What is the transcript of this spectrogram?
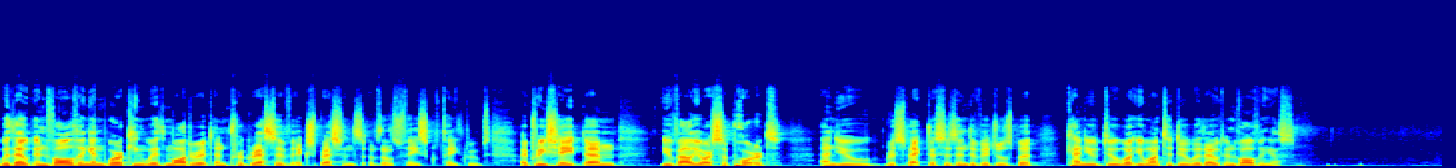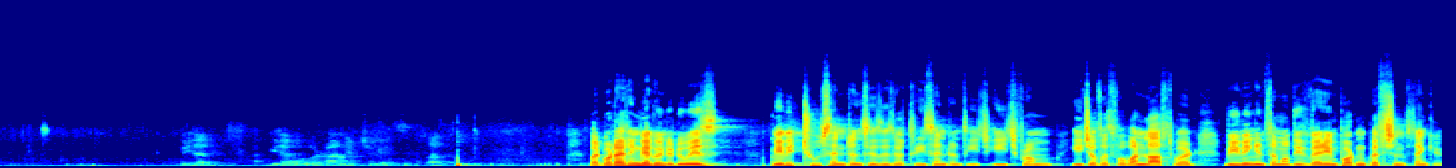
without involving and working with moderate and progressive expressions of those faith, faith groups? I appreciate um, you value our support and you respect us as individuals, but can you do what you want to do without involving us? But what I think we are going to do is maybe two sentences or three sentences each, each from each of us for one last word, weaving in some of these very important questions. Thank you.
